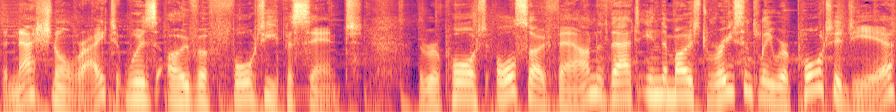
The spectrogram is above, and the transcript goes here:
The national rate was over 40%. The report also found that in the most recently reported year,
